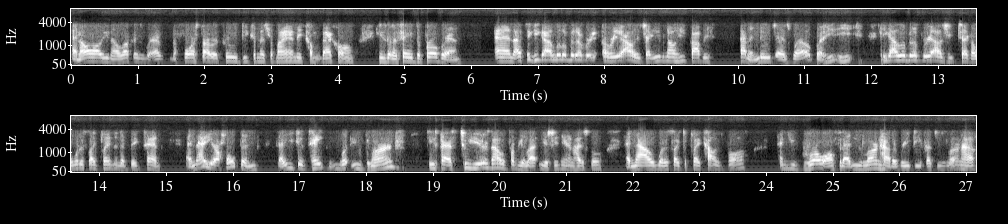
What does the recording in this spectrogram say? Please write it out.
And all you know, Rutgers, the four-star recruit, decommits from Miami, coming back home. He's going to save the program, and I think he got a little bit of a, reality check, even though he probably kind of knew as well. But he, he he got a little bit of reality check on what it's like playing in the Big Ten. And now you're hoping that you can take what you've learned these past two years now from your your senior in high school, and now what it's like to play college ball, and you grow off of that. And you learn how to read defense. You learn how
